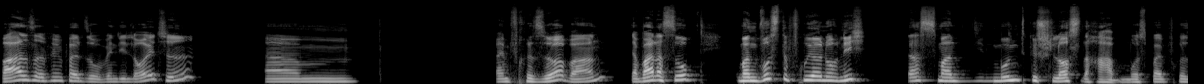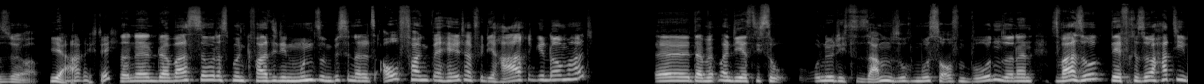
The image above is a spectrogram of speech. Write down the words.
war es auf jeden Fall so, wenn die Leute ähm, beim Friseur waren, da war das so, man wusste früher noch nicht, dass man den Mund geschlossen haben muss beim Friseur. Ja, richtig. Sondern da war es so, dass man quasi den Mund so ein bisschen als Auffangbehälter für die Haare genommen hat, äh, damit man die jetzt nicht so unnötig zusammensuchen musste auf dem Boden, sondern es war so, der Friseur hat die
